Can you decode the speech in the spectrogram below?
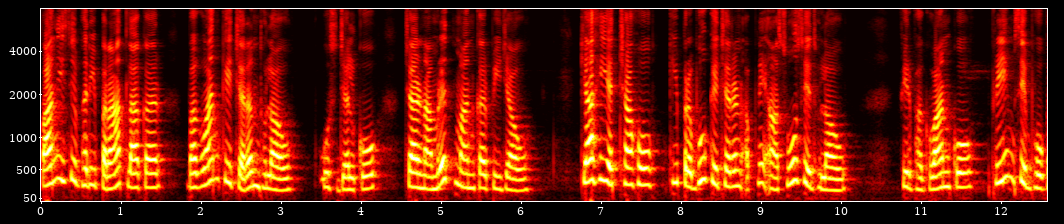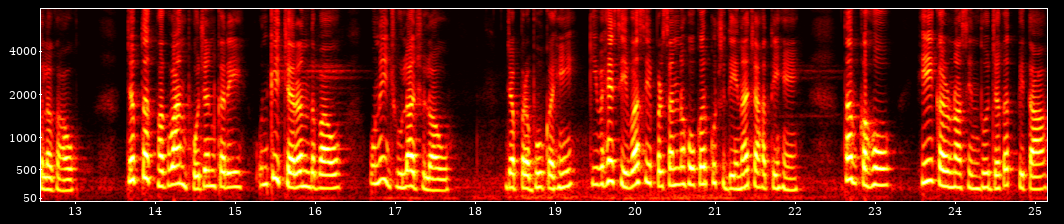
पानी से भरी परात लाकर भगवान के चरण धुलाओ। उस जल को चरणामृत मानकर पी जाओ। क्या ही अच्छा हो कि प्रभु के चरण अपने आंसुओं से धुलाओ। फिर भगवान को प्रेम से भोग लगाओ। जब तक भगवान भोजन करे, उनके चरण दबाओ, उन्हें झूला झुलाओ। जब प्रभु कहें कि वह सेवा से प्रसन्न होकर कुछ देना चाहते हैं, तब कहो, हे करुणा सिंधु जगत पिता,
